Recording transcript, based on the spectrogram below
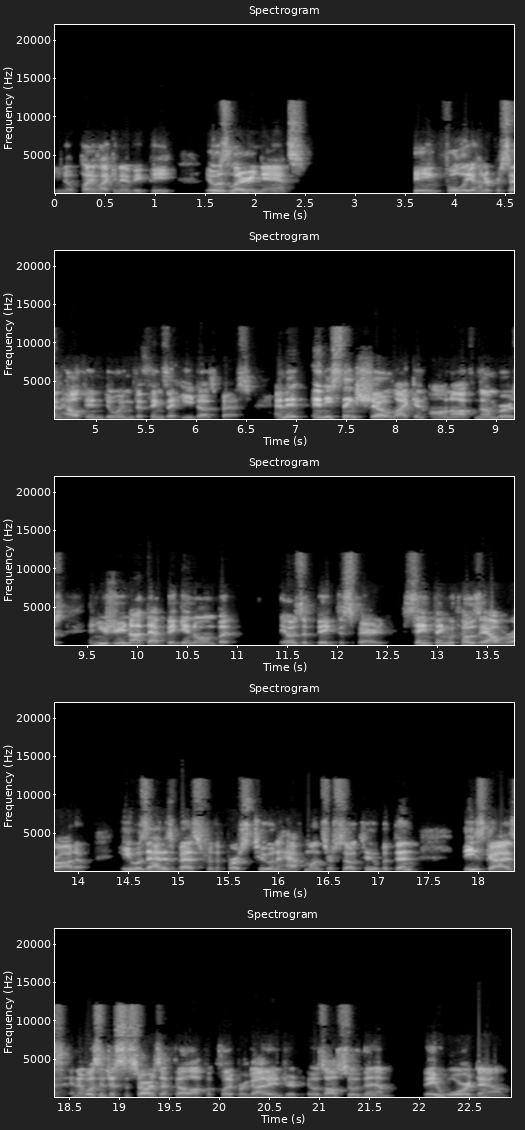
you know, playing like an MVP. It was Larry Nance being fully 100% healthy and doing the things that he does best. And it and these things show like in on-off numbers and usually not that big into them, but it was a big disparity. Same thing with Jose Alvarado. He was at his best for the first two and a half months or so too, but then these guys, and it wasn't just the stars that fell off a cliff or got injured. It was also them they wore down,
